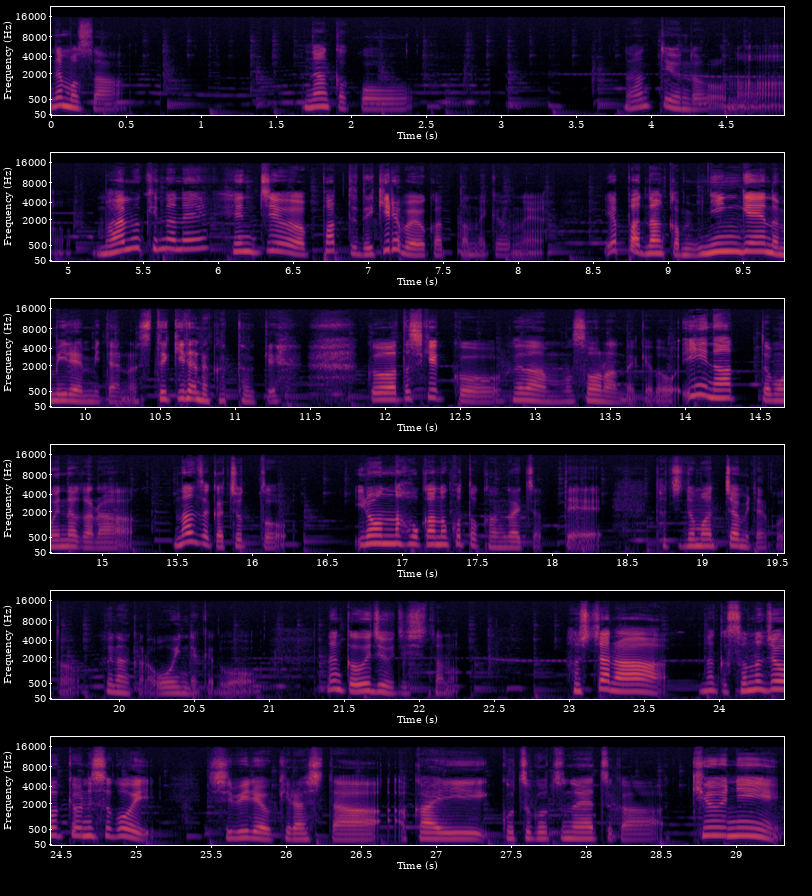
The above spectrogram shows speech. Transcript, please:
でもさなんかこう何て言うんだろうな。前向きなね返事はパッてできればよかったんだけどね。やっぱなんか人間への未練みたいなの捨てきれなかったわけ。こう私結構普段もそうなんだけどいいなって思いながらなぜかちょっといろんな他のこと考えちゃって立ち止まっちゃうみたいなことは普段から多いんだけどなんかうじうじしてたの。そしたらなんかその状況にすごいしびれを切らした赤いゴツゴツのやつが急に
